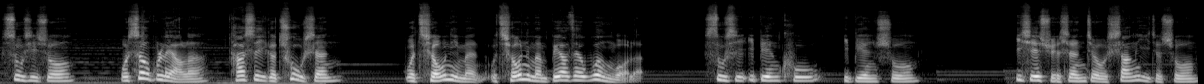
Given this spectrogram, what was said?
素汐说：“我受不了了，他是一个畜生！我求你们，我求你们不要再问我了。”素汐一边哭一边说。一些学生就商议着说：“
